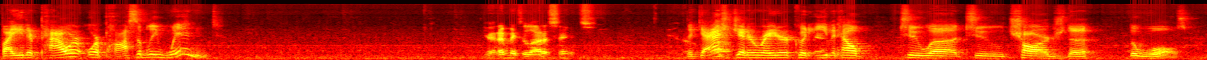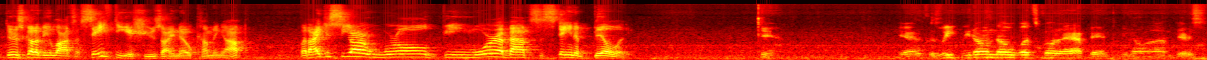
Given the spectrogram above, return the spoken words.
by either power or possibly wind. Yeah, that makes a lot of sense. You the gas generator could even help to uh, to charge the the walls. There's going to be lots of safety issues I know coming up, but I just see our world being more about sustainability. Yeah, yeah, because we, we don't know what's going to happen. You know, um, there's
